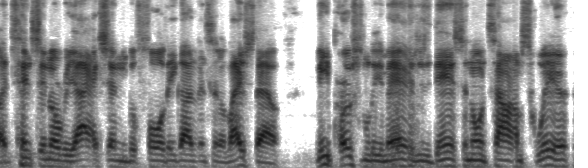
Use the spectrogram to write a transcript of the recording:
attention or reaction before they got into the lifestyle. Me personally, man, just dancing on Times Square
